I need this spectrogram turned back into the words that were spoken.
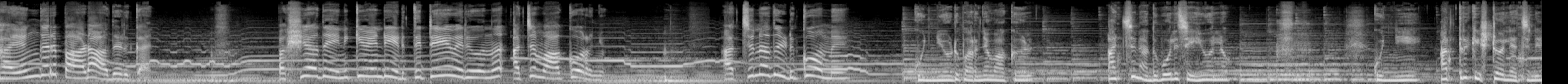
ഭയങ്കര പാടാ അതെടുക്കാൻ. പക്ഷെ അത് എനിക്ക് വേണ്ടി എടുത്തിട്ടേ വരുമെന്ന് അച്ഛൻ വാക്കു പറഞ്ഞു. അച്ഛൻ അത് എടുക്കുമോ അമ്മേ? കുഞ്ഞിയോട് പറഞ്ഞ വാക്കുകൾ അച്ഛൻ അതുപോലെ ചെയ്യുമല്ലോ. കുഞ്ഞിയെ അത്രയ്ക്ക് ഇഷ്ടമല്ലേ അച്ഛന്?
